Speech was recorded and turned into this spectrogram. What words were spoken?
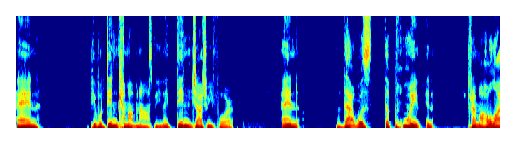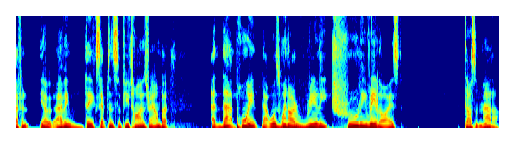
And people didn't come up and ask me and they didn't judge me for it. And that was the point in throughout my whole life and you know having the acceptance a few times around but at that point that was when i really truly realized it doesn't matter.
